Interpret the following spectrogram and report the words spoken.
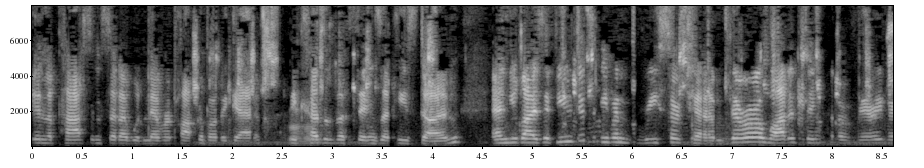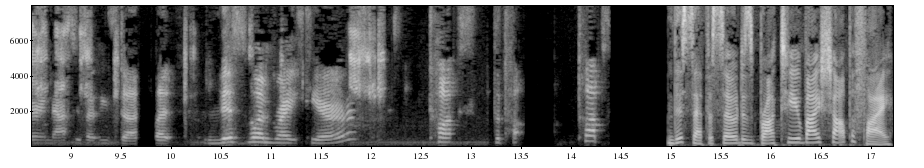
in the past and said I would never talk about again mm-hmm. because of the things that he's done. And you guys, if you just even research him, there are a lot of things that are very, very nasty that he's done. But this one right here tops the top tops This episode is brought to you by Shopify.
